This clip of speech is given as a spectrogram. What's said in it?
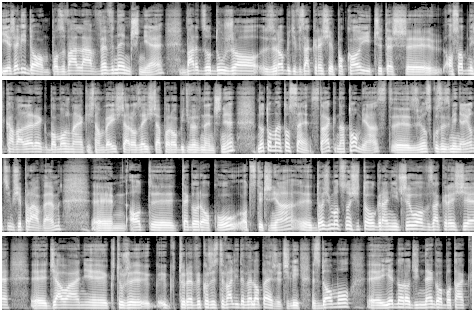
jeżeli dom pozwala wewnętrznie bardzo dużo zrobić w zakresie pokoi, czy też y, osobnych kawalerek, bo można jakieś tam wejścia, rozejścia porobić wewnętrznie, no to ma to sens, tak? Natomiast y, w związku ze zmieniającym się prawem y, od y, tego roku, od stycznia, y, dość mocno się to ograniczyło w zakresie y, działań, którzy, które wykorzystywali deweloperzy, czyli z domu jednorodzinnego, bo tak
